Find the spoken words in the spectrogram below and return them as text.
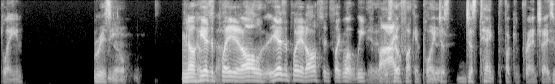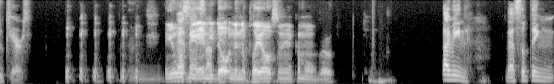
playing. Or is he? No. No, No, he hasn't not. played at all. He hasn't played at all since like what week Yeah, there's five. no fucking point. Yeah. Just just tank the fucking franchise. Who cares? you That want to see Andy not there. Dalton in the playoffs, man? Come on, bro. I mean, that's something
